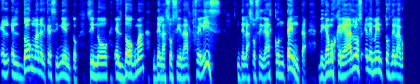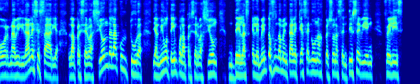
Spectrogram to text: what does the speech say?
el, el dogma del crecimiento, sino el dogma de la sociedad feliz de la sociedad contenta, digamos, crear los elementos de la gobernabilidad necesaria, la preservación de la cultura y al mismo tiempo la preservación de los elementos fundamentales que hacen a unas personas sentirse bien, feliz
